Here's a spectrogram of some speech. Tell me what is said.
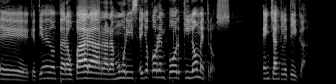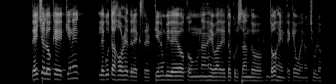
eh, que tiene Don Taraupara, Raramuris, ellos corren por kilómetros en chancletica. De hecho, lo que tiene le gusta a Jorge Drexler. Tiene un video con una jeva de esto cruzando dos gente. Qué bueno, chulo.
